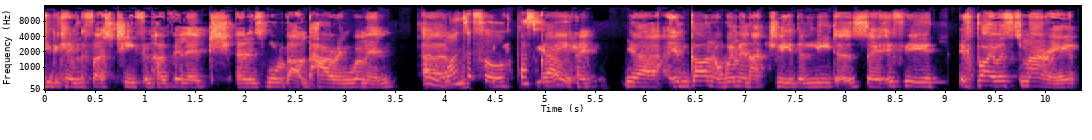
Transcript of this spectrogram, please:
who became the first chief in her village and it's all about empowering women Oh, um, wonderful! That's yeah, great. yeah, in Ghana, women actually are the leaders. So if you, if I was to marry,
